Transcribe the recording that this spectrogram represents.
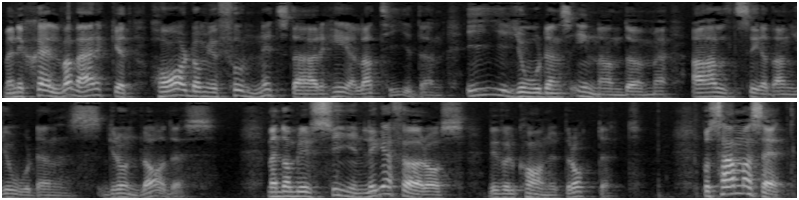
Men i själva verket har de ju funnits där hela tiden, i jordens innandöme, allt sedan jordens grundlades. Men de blev synliga för oss vid vulkanutbrottet. På samma sätt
